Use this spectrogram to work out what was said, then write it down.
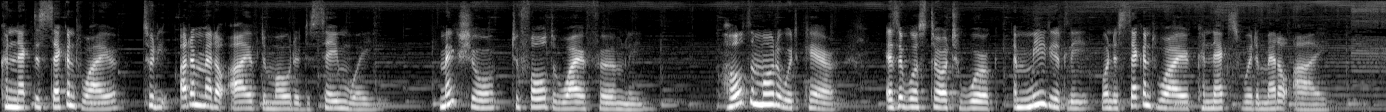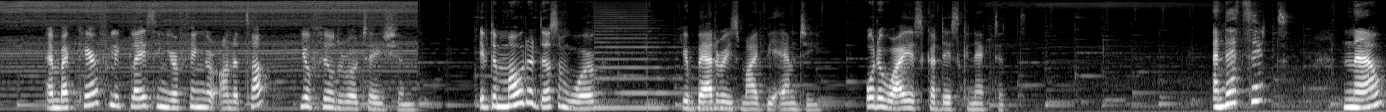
connect the second wire to the other metal eye of the motor the same way. Make sure to fold the wire firmly. Hold the motor with care as it will start to work immediately when the second wire connects with the metal eye. And by carefully placing your finger on the top, you'll feel the rotation. If the motor doesn't work, your batteries might be empty or the wires got disconnected. And that's it! Now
